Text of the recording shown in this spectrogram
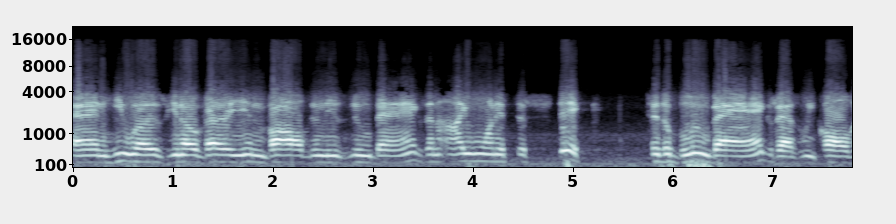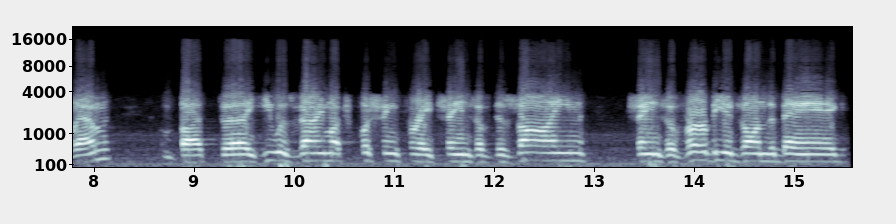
and he was, you know, very involved in these new bags, and I wanted to stick to the blue bags, as we call them. But uh, he was very much pushing for a change of design, change of verbiage on the bag,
